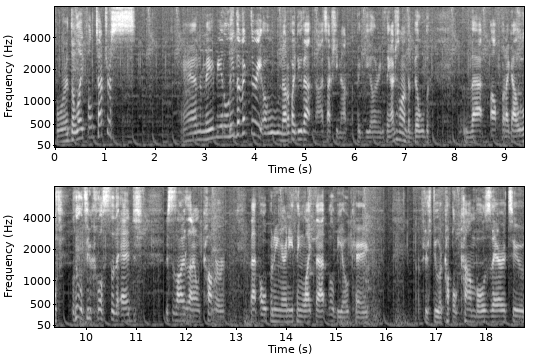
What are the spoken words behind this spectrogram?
For Delightful Tetris. And maybe it'll lead the victory. Oh, not if I do that. No, it's actually not a big deal or anything. I just wanted to build that up, but I got a little, a little too close to the edge. Just as long as I don't cover that opening or anything like that, we'll be okay. I'll just do a couple combos there to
